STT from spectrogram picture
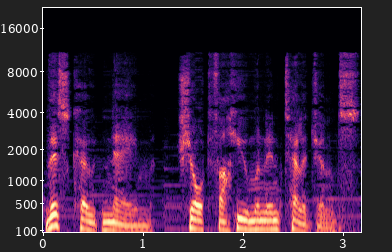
This code name, short for Human Intelligence,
